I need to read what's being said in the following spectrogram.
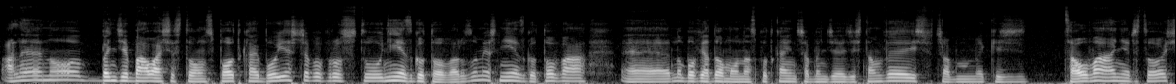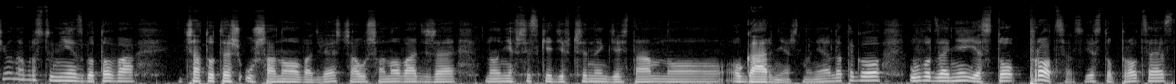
ale no będzie bała się z tą spotkać, bo jeszcze po prostu nie jest gotowa, rozumiesz? Nie jest gotowa, e, no bo wiadomo, na spotkanie trzeba będzie gdzieś tam wyjść, trzeba jakieś całowanie czy coś i ona po prostu nie jest gotowa i trzeba to też uszanować, wiesz, trzeba uszanować, że no nie wszystkie dziewczyny gdzieś tam no ogarniesz, no nie? Dlatego uwodzenie jest to proces, jest to proces,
